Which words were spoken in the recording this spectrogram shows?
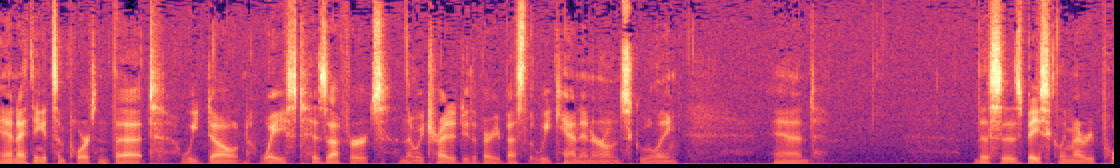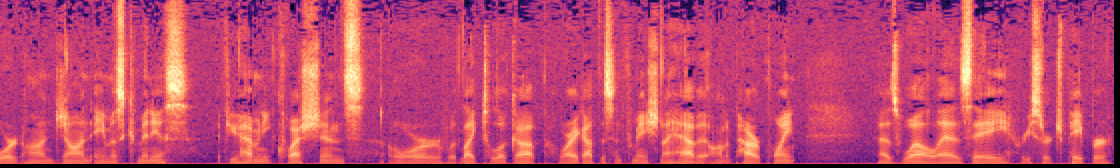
And I think it's important that we don't waste his efforts and that we try to do the very best that we can in our own schooling. And this is basically my report on John Amos Comenius. If you have any questions or would like to look up where I got this information, I have it on a PowerPoint as well as a research paper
